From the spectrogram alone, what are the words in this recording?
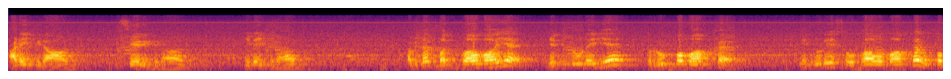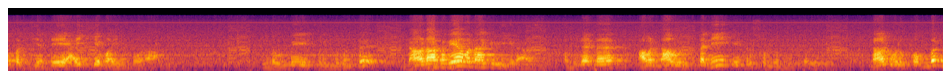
அடைகிறான் சேருகிறான் இணைகிறான். அப்படின்னா மத்பாவாய என்னுடைய ரூபமாக என்னுடைய சுபாவமாக உபபத்தியத்தே ஐக்கியமாகி போறான் இந்த உண்மையை புரிந்து கொண்டு நானாகவே அவன் ஆகி விடுகிறான் அப்படின்னா என்ன? அவன் நான் ஒரு தனி என்று சொல்வதில்லை. நான் ஒரு கொம்பன்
